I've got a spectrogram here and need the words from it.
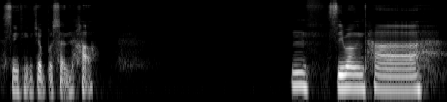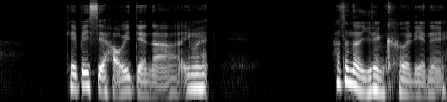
心情就不是很好。嗯，希望他可以被写好一点啊，因为他真的有点可怜哎，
